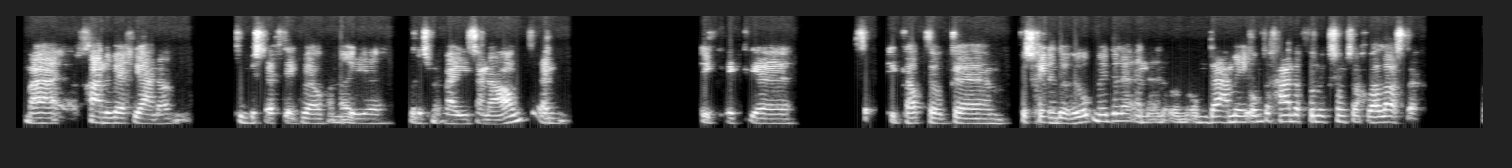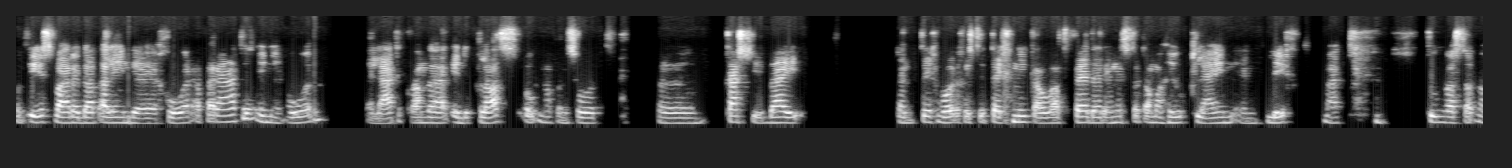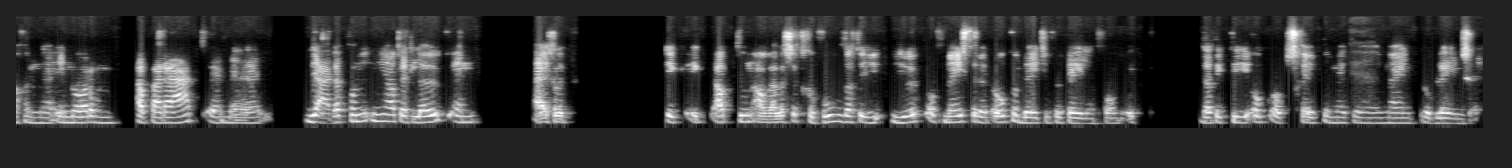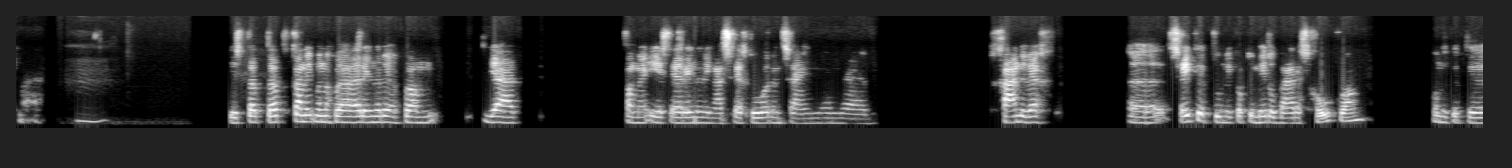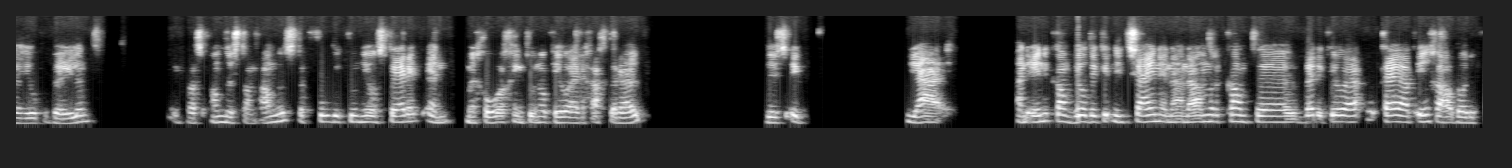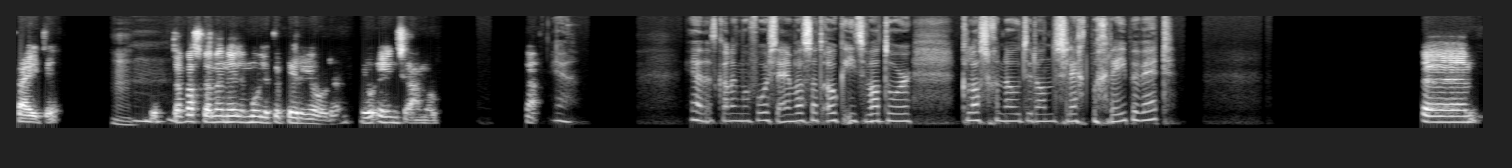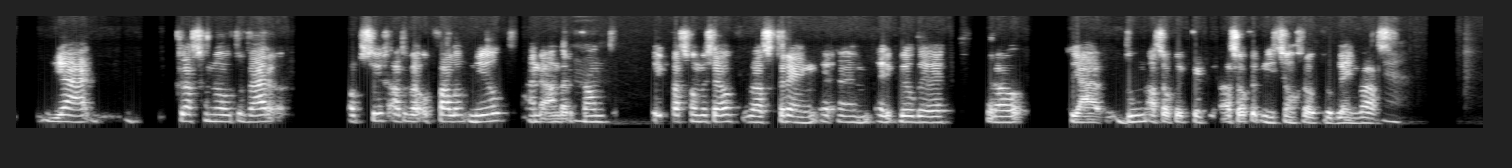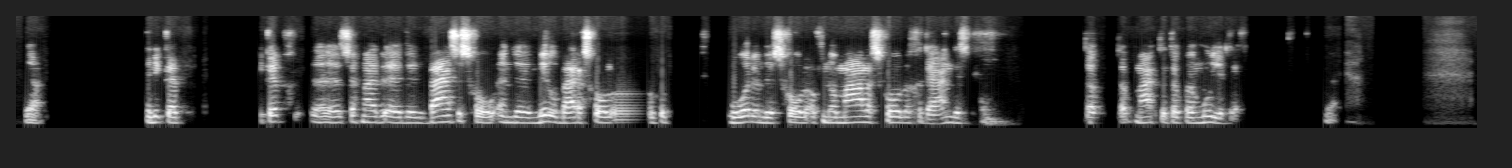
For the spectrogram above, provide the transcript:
Maar gaandeweg, ja, dan, toen besefte ik wel van, nee, uh, er is met mij iets aan de hand. En ik, ik, uh, ik had ook uh, verschillende hulpmiddelen. En, en om, daarmee om te gaan, dat vond ik soms nog wel lastig. Want eerst waren dat alleen de gehoorapparaten in mijn oren. En later kwam daar in de klas ook nog een soort kastje bij. En tegenwoordig is de techniek al wat verder en is dat allemaal heel klein en licht. Maar toen was dat nog een uh, enorm apparaat. En uh, ja, dat vond ik niet altijd leuk. En eigenlijk, ik, ik had toen al wel eens het gevoel dat de juf of meester het ook een beetje vervelend vond. Ik, dat ik die ook opscheepte met uh, mijn probleem, zeg maar. Hmm. Dus dat, dat kan ik me nog wel herinneren van, ja, van mijn eerste herinnering aan slechthorend zijn. En gaandeweg, zeker toen ik op de middelbare school kwam, vond ik het heel vervelend. Ik was anders dan anders. Dat voelde ik toen heel sterk. En mijn gehoor ging toen ook heel erg achteruit. Dus ik, ja, aan de ene kant wilde ik het niet zijn. En aan de andere kant uh, werd ik heel keihard ingehaald door de feiten. Mm. Dat, dat, was wel een hele moeilijke periode. Heel eenzaam ook. Ja. ja. Ja, dat kan ik me voorstellen. En was dat ook iets wat door klasgenoten dan slecht begrepen werd? Uh, ja, klasgenoten waren op zich altijd wel opvallend mild. Aan de andere mm. kant, ik was van mezelf wel streng. Um, en ik wilde vooral ja, doen alsof, ik, alsof het niet zo'n groot probleem was. Ja. ja. En ik heb, ik heb uh, zeg maar de, de, basisschool en de middelbare school ook op horende scholen of normale scholen gedaan. Dus dat, dat maakt het ook wel moeilijker. Ja. ja.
